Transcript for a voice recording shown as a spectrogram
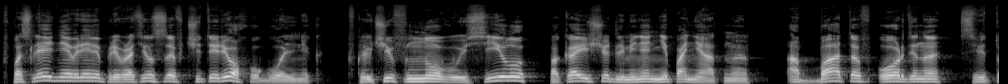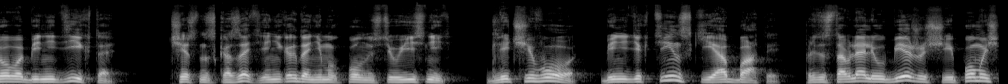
в последнее время превратился в четырехугольник, включив новую силу, пока еще для меня непонятную, аббатов ордена святого Бенедикта. Честно сказать, я никогда не мог полностью уяснить, для чего бенедиктинские аббаты предоставляли убежище и помощь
